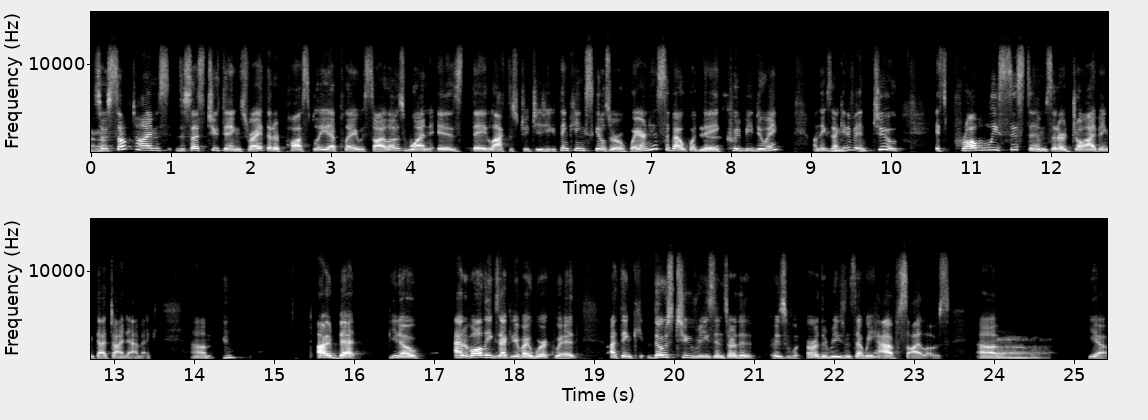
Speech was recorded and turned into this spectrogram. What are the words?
Uh-huh. So sometimes this has two things, right, that are possibly at play with silos. One is they lack the strategic thinking skills or awareness about what yes. they could be doing on the mm. executive. Mm. And two, it's probably systems that are driving that dynamic. Um, I would bet you know, out of all the executive I work with, I think those two reasons are the is are the reasons that we have silos. Um, ah. Yeah,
